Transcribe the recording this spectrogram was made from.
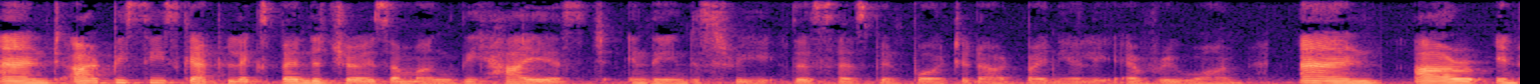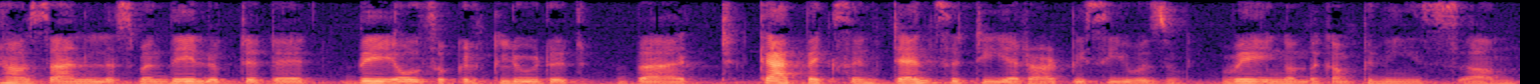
and RPC's capital expenditure is among the highest in the industry. This has been pointed out by nearly everyone. And our in house analysts, when they looked at it, they also concluded that capex intensity at RPC was weighing on the company's um,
